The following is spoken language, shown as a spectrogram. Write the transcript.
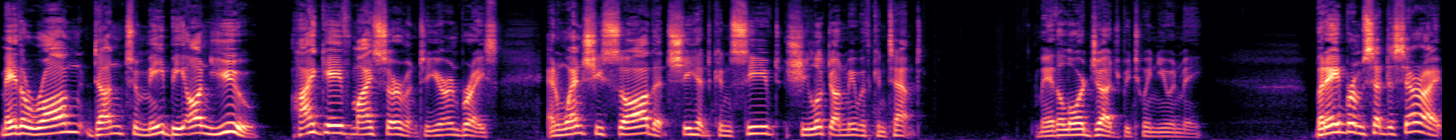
May the wrong done to me be on you. I gave my servant to your embrace, and when she saw that she had conceived, she looked on me with contempt. May the Lord judge between you and me. But Abram said to Sarai,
